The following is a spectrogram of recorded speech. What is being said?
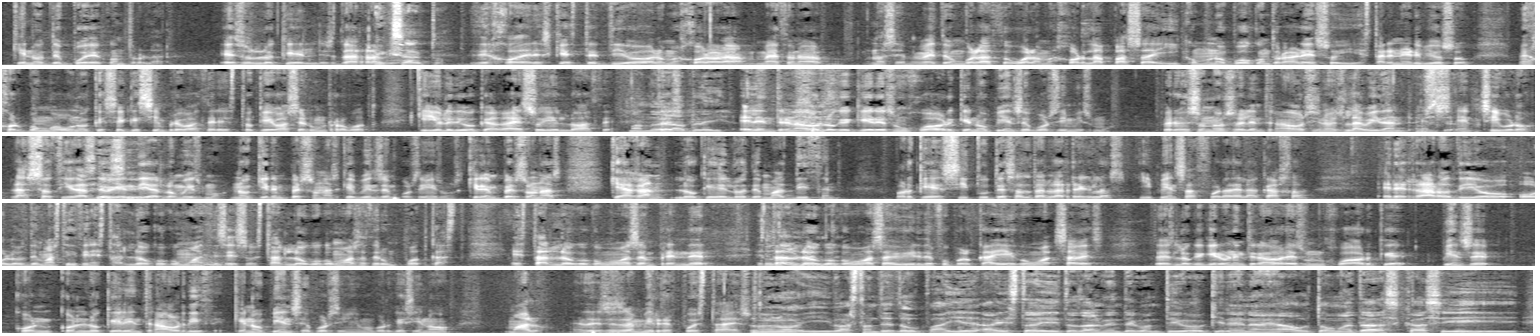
que no te puede controlar. Eso es lo que les da rabia. Exacto. De joder, es que este tío a lo mejor ahora me hace una, no sé, me mete un golazo o a lo mejor la pasa y como no puedo controlar eso y estaré nervioso, mejor pongo a uno que sé que siempre va a hacer esto, que va a ser un robot, que yo le digo que haga eso y él lo hace. Mando de la Play. El entrenador lo que quiere es un jugador que no piense por sí mismo. Pero eso no es el entrenador, sino es la vida en, en- en sí, bro. La sociedad Sí, de hoy en sí. día es lo mismo. No quieren personas que piensen por sí mismos, quieren personas que hagan lo que los demás dicen. Porque si tú te saltas las reglas y piensas fuera de la caja, eres raro, tío, o los demás te dicen, estás loco, ¿cómo haces eso? Estás loco, ¿cómo vas a hacer un podcast? Estás loco, ¿cómo vas a emprender? Estás Totalmente. loco, ¿cómo vas a vivir de fútbol calle? ¿Cómo, ¿Sabes? Entonces, lo que quiere un entrenador es un jugador que piense con, con lo que el entrenador dice, que no piense por sí mismo, porque si no, malo. Entonces, esa es mi respuesta a eso. No, no, y bastante top. Ahí, ahí estoy totalmente contigo. Quieren eh, autómatas casi y,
